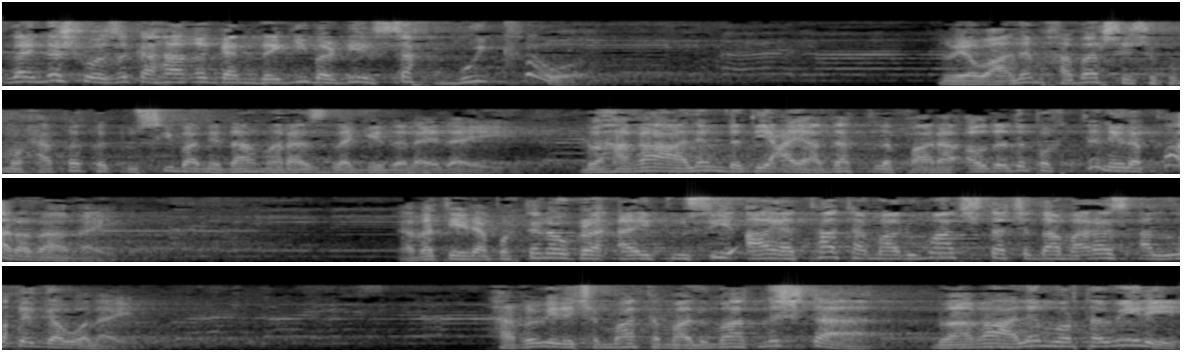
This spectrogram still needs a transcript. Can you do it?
تلای نه شو ځکه هغه ګندګي به ډیر سخت بوی کاوه نو یو عالم خبر شي چې په محقق توسي باندې دا مرض لګېدلی دی نو هغه عالم د دې عیادت لپاره او د ده پوښتنې لپاره راغی هغه تېره پوښتنه وکړه ای توسي آیا تا ته معلومات شته چې دا مرض الله لګولی هغه ویلې چې ما ته معلومات نشته نو هغه عالم ورته ویلې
